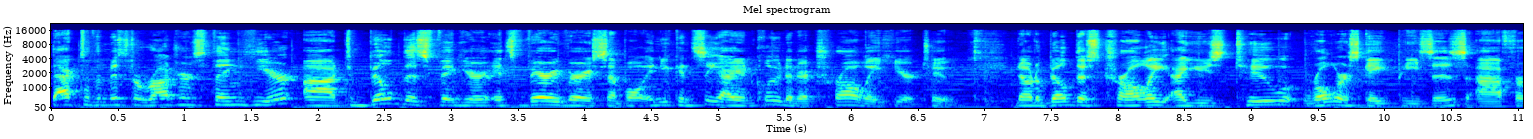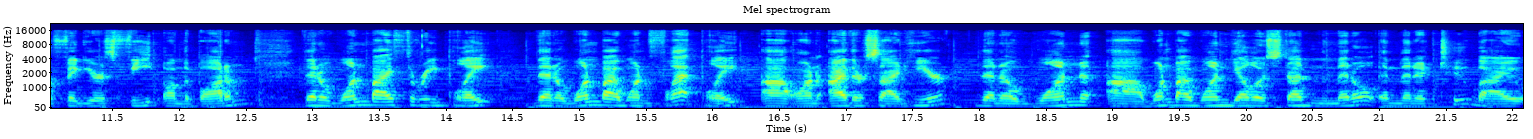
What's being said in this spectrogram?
back to the Mr. Rogers thing here. Uh, to build this figure, it's very, very simple, and you can see I included a trolley here too. Now to build this trolley, I used two roller skate pieces uh, for figure's feet on the bottom, then a 1x3 plate, then a one by one flat plate uh, on either side here, then a one uh, one by one yellow stud in the middle, and then a two by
